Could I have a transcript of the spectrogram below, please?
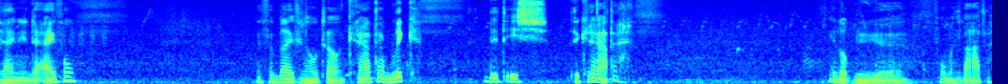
zijn in de Eifel. We verblijven in hotel Kraterblik. Dit is de krater. Je loopt nu eh, vol met water.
